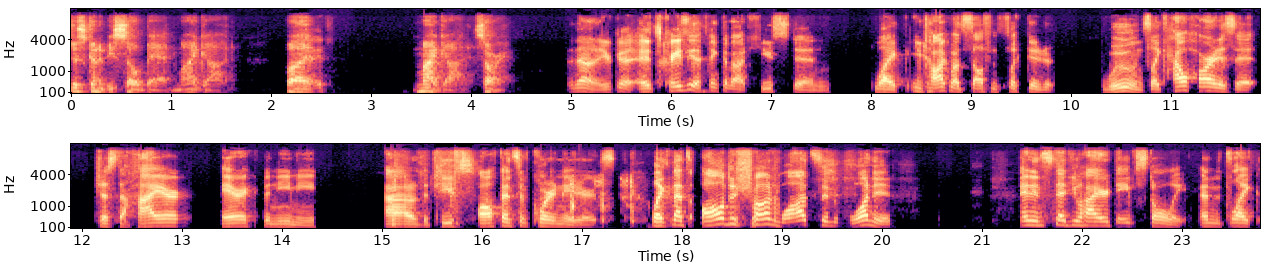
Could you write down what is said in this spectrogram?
just going to be so bad. My God. But Yeah, my God, sorry. No, no, you're good. It's crazy to think about Houston. Like you talk about self-inflicted wounds. Like how hard is it just to hire Eric Bieniemy out of the Chiefs offensive coordinators? Like that's all Deshaun Watson wanted. And instead you hire Dave Culley. And it's like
